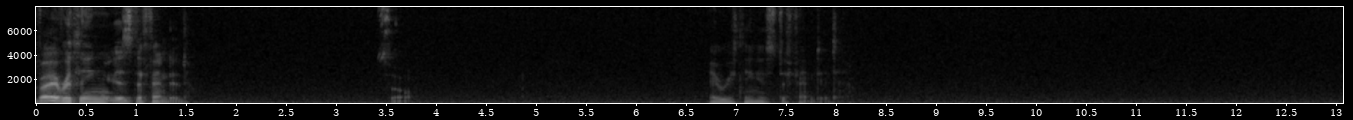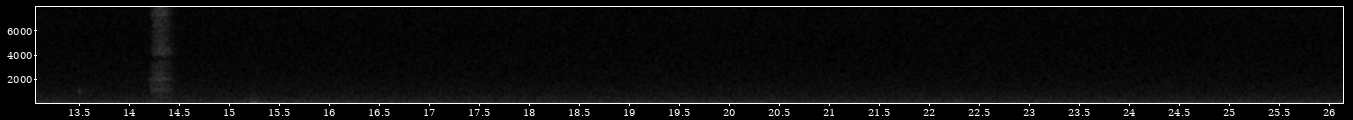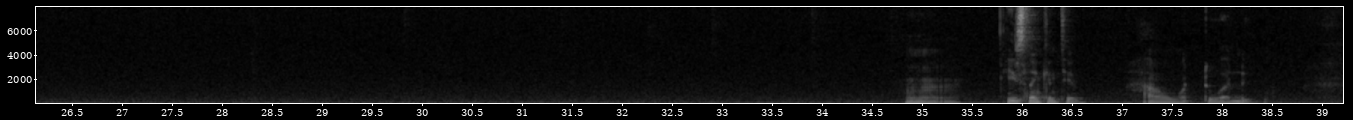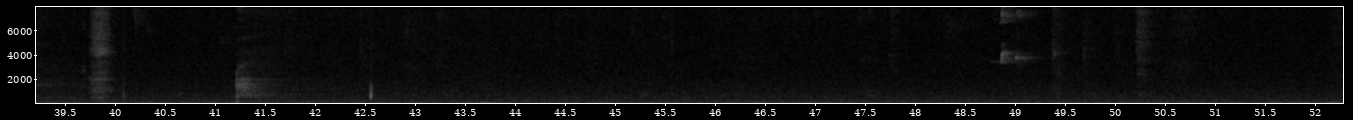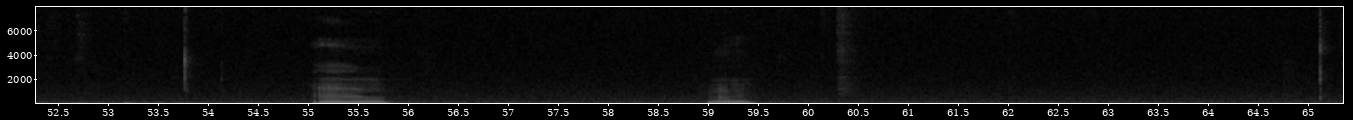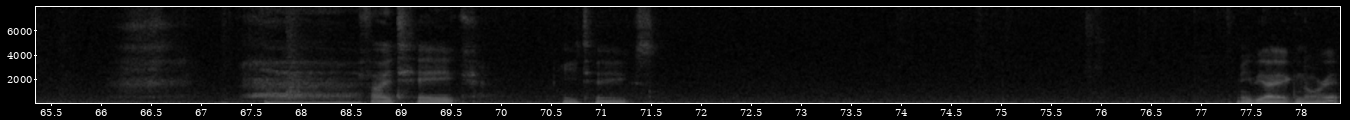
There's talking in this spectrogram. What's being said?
But everything is defended. So everything is defended. He's thinking too. How, what do I do? I take, he takes. Maybe I ignore it.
